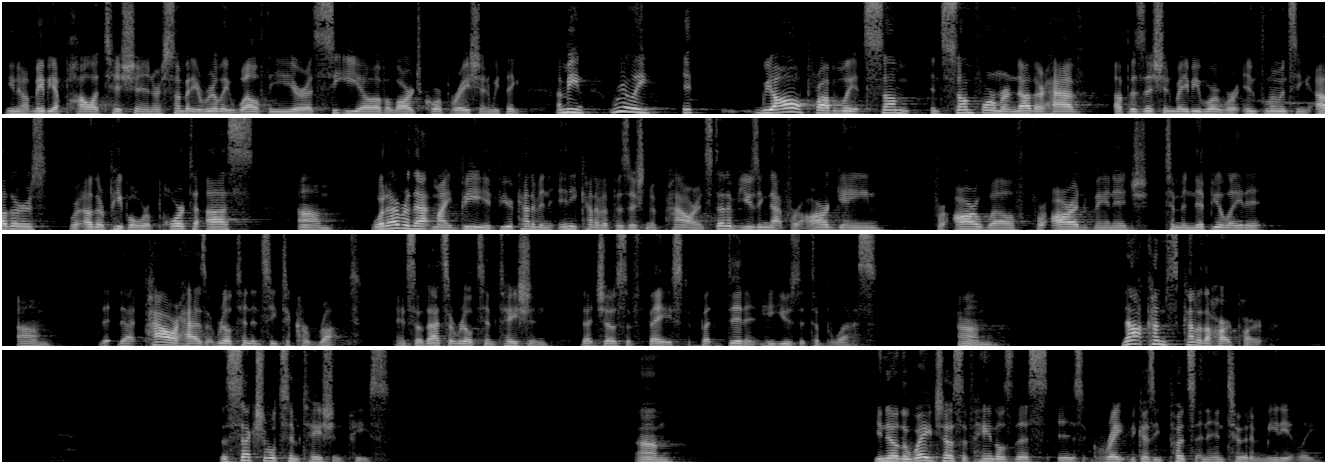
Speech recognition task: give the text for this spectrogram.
you know maybe a politician or somebody really wealthy or a CEO of a large corporation. We think I mean, really, it, we all probably at some, in some form or another have a position maybe where we're influencing others, where other people report to us. Um, whatever that might be, if you're kind of in any kind of a position of power, instead of using that for our gain, for our wealth, for our advantage, to manipulate it, um, th- that power has a real tendency to corrupt. And so that's a real temptation that Joseph faced, but didn't. He used it to bless. Um, now comes kind of the hard part the sexual temptation piece. Um, you know, the way Joseph handles this is great because he puts an end to it immediately.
